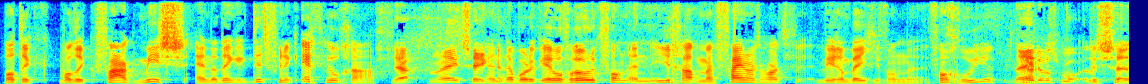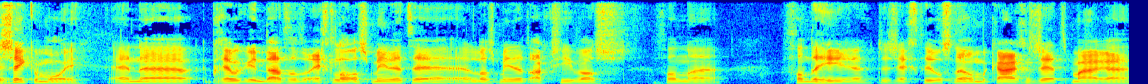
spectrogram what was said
wat ik, wat ik vaak mis. En dan denk ik, dit vind ik echt heel gaaf. Ja, nee, zeker. En daar word ik heel vrolijk van. En hier gaat mijn Feyenoord hart weer een beetje van, eh, van groeien. Nee, Ja. dat was mooi. Dus, eh, zeker mooi. En eh, ik begreep ook inderdaad dat het echt last minute, hè, last minute actie was van, van de heren. Dus echt heel snel in elkaar gezet. Maar dat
